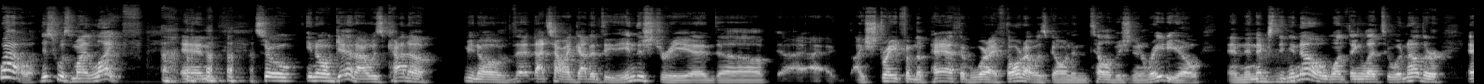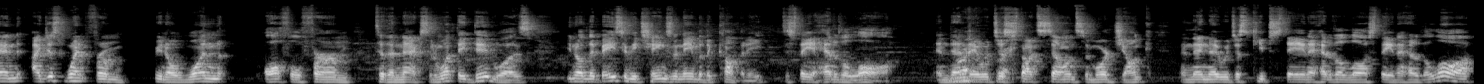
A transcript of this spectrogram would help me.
Wow, this was my life. And so, you know, again, I was kind of you know that, that's how I got into the industry, and uh, I, I, strayed from the path of where I thought I was going in the television and radio. And the next mm-hmm. thing you know, one thing led to another, and I just went from you know one awful firm to the next. And what they did was, you know, they basically changed the name of the company to stay ahead of the law, and then right, they would just right. start selling some more junk, and then they would just keep staying ahead of the law, staying ahead of the law.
